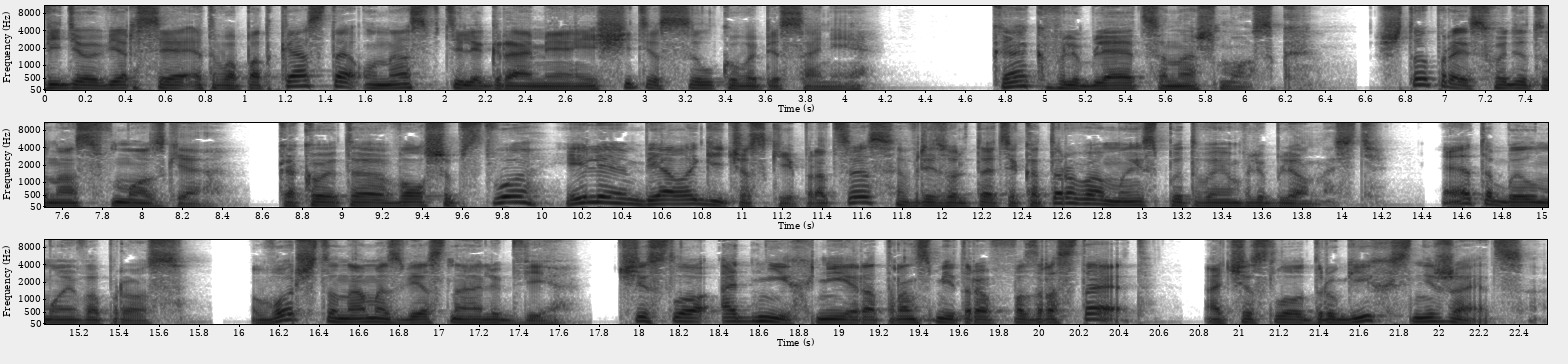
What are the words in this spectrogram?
Видеоверсия этого подкаста у нас в Телеграме, ищите ссылку в описании. Как влюбляется наш мозг? Что происходит у нас в мозге? Какое-то волшебство или биологический процесс, в результате которого мы испытываем влюбленность? Это был мой вопрос. Вот что нам известно о любви. Число одних нейротрансмиттеров возрастает, а число других снижается.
